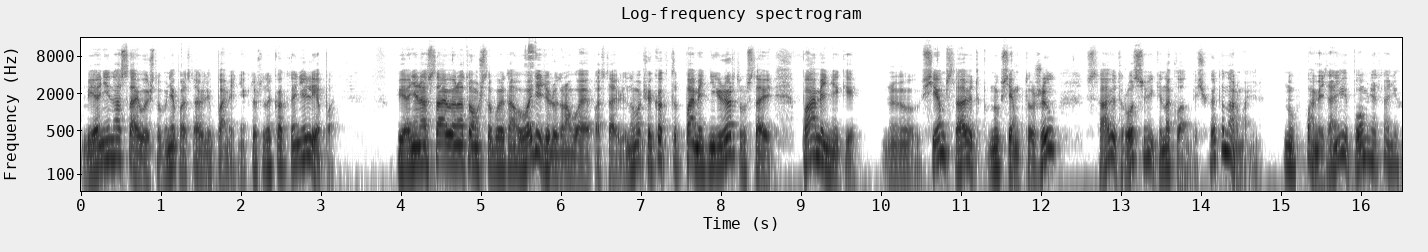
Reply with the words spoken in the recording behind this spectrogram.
Я не настаиваю, чтобы мне поставили памятник, потому что это как-то нелепо. Я не настаиваю на том, чтобы там водителю трамвая поставили. Но вообще как-то памятники жертвам ставить. Памятники ну, всем ставят, ну всем, кто жил, ставят родственники на кладбищах. Это нормально. Ну, в память они помнят о них.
